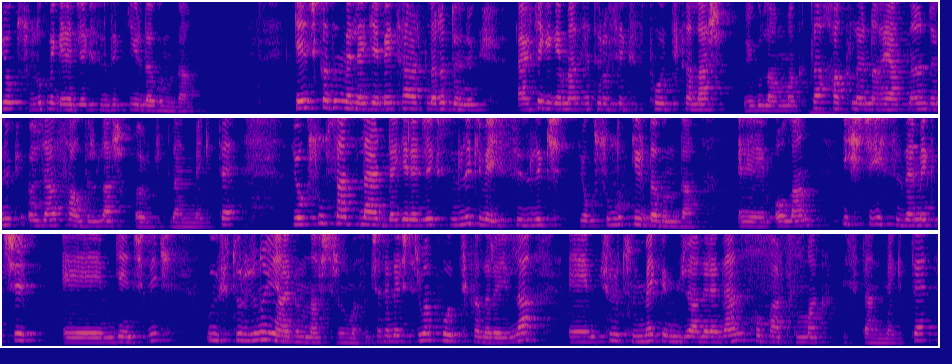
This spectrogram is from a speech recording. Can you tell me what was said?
yoksulluk ve geleceksizlik girdabında. Genç kadın ve LGBT artılara dönük erkek egemen heteroseksist politikalar uygulanmakta, haklarına, hayatlarına dönük özel saldırılar örgütlenmekte. Yoksul semtlerde geleceksizlik ve işsizlik, yoksulluk girdabında e, olan işçi, işsiz, emekçi e, gençlik uyuşturucunun yaygınlaştırılması, çeteleştirme politikalarıyla e, çürütülmek ve mücadeleden kopartılmak istenmekte.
